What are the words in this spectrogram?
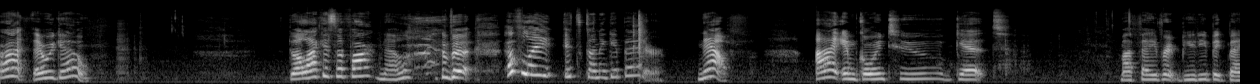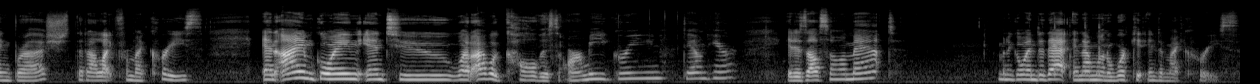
Alright, there we go. Do I like it so far? No. but hopefully it's going to get better. Now, I am going to get my favorite Beauty Big Bang brush that I like for my crease. And I am going into what I would call this army green down here. It is also a matte. I'm going to go into that and I'm going to work it into my crease.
